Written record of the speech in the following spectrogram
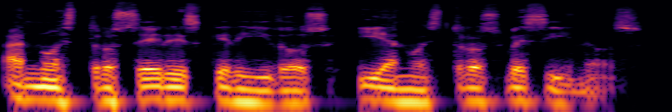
a nuestros seres queridos y a nuestros vecinos.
